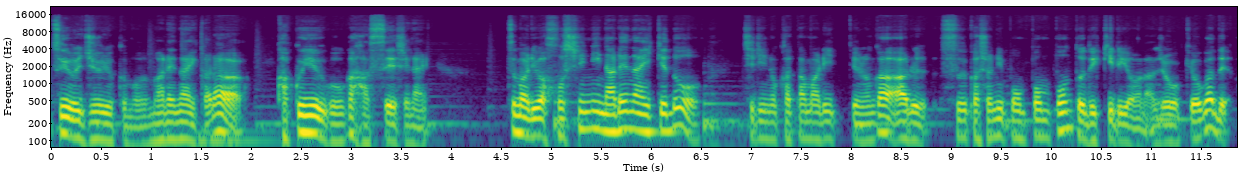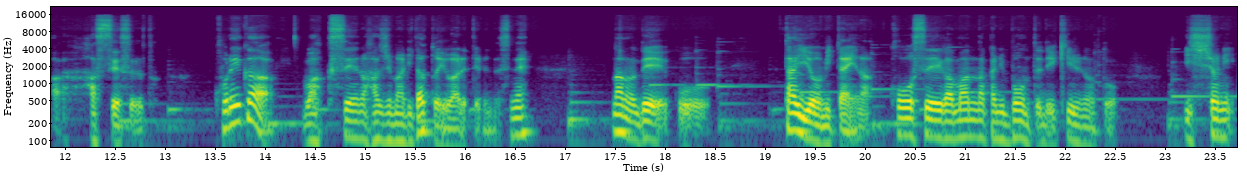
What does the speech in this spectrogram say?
強い重力も生まれないから核融合が発生しない。つまりは星になれないけど塵の塊っていうのがある数箇所にポンポンポンとできるような状況がで発生すると。これが惑星の始まりだと言われてるんですね。なのでこう太陽みたいな恒星が真ん中にボンってできるのと一緒に、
